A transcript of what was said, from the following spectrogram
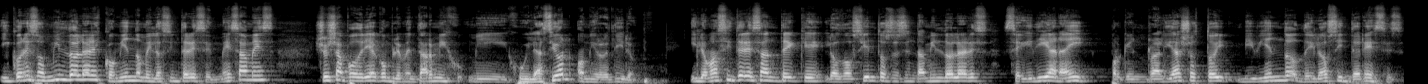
Y con esos mil dólares comiéndome los intereses mes a mes, yo ya podría complementar mi, mi jubilación o mi retiro. Y lo más interesante que los 260 mil dólares seguirían ahí, porque en realidad yo estoy viviendo de los intereses.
